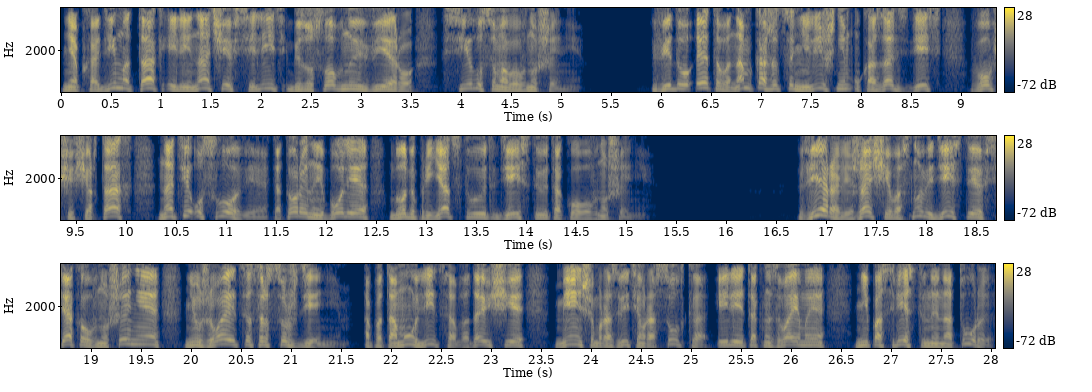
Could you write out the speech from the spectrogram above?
необходимо так или иначе вселить безусловную веру в силу самого внушения. Ввиду этого нам кажется не лишним указать здесь в общих чертах на те условия, которые наиболее благоприятствуют действию такого внушения. Вера, лежащая в основе действия всякого внушения, не уживается с рассуждением, а потому лица, обладающие меньшим развитием рассудка или так называемые непосредственные натуры,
